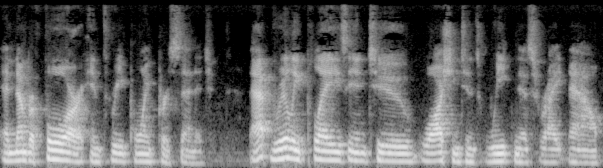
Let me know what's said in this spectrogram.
and number four in three point percentage. That really plays into Washington's weakness right now,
